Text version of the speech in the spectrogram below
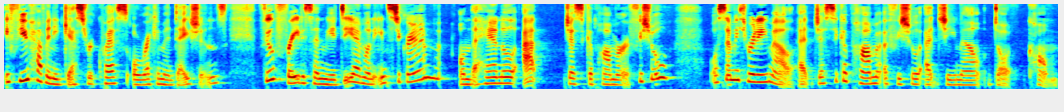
If you have any guest requests or recommendations, feel free to send me a DM on Instagram on the handle at Jessica Palmer Official or send me through an email at jessicapalmerofficial at gmail.com.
